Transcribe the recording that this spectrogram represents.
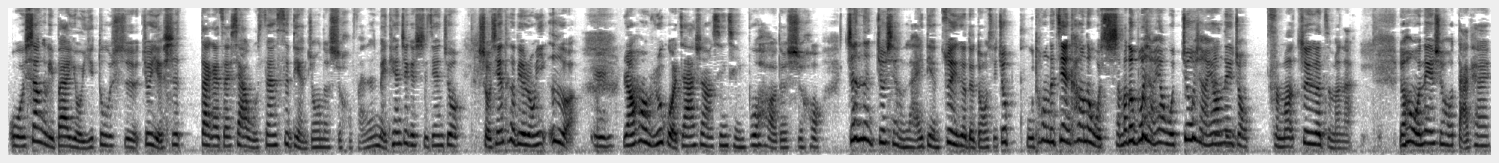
我上个礼拜有一度是，就也是大概在下午三四点钟的时候，反正每天这个时间就首先特别容易饿，嗯，然后如果加上心情不好的时候，真的就想来点罪恶的东西，就普通的健康的我什么都不想要，我就想要那种怎么罪恶怎么来。然后我那个时候打开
